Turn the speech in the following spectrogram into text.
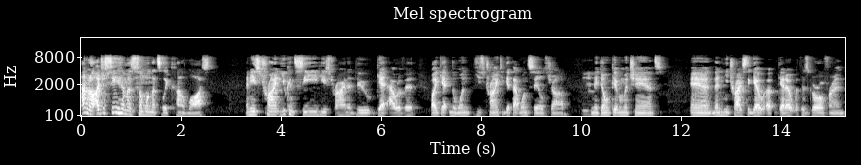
I don't know. I just see him as someone that's like kind of lost, and he's trying. You can see he's trying to do get out of it by getting the one. He's trying to get that one sales job and they don't give him a chance. And then he tries to get uh, get out with his girlfriend,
